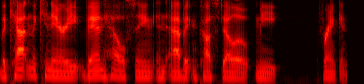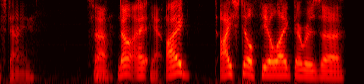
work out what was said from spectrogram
The Cat and the Canary, Van Helsing, and Abbott and Costello meet Frankenstein. So, no, I Yeah. I I still feel like there was a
